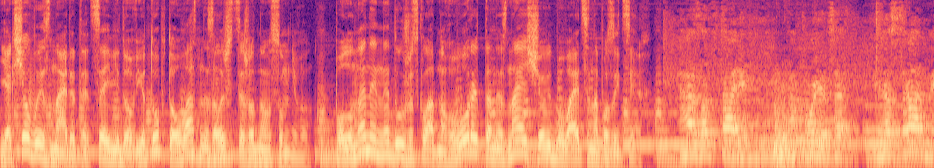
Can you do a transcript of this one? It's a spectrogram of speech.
Якщо ви знайдете це відео в Ютуб, то у вас не залишиться жодного сумніву. Полонений не дуже складно говорить та не знає, що відбувається на позиціях. На Завталі знаходяться іностранні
